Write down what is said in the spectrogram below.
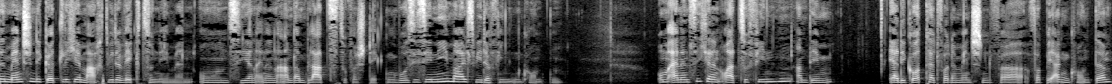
den Menschen die göttliche Macht wieder wegzunehmen und sie an einen anderen Platz zu verstecken, wo sie sie niemals wiederfinden konnten. Um einen sicheren Ort zu finden, an dem er die Gottheit vor den Menschen ver verbergen konnte,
